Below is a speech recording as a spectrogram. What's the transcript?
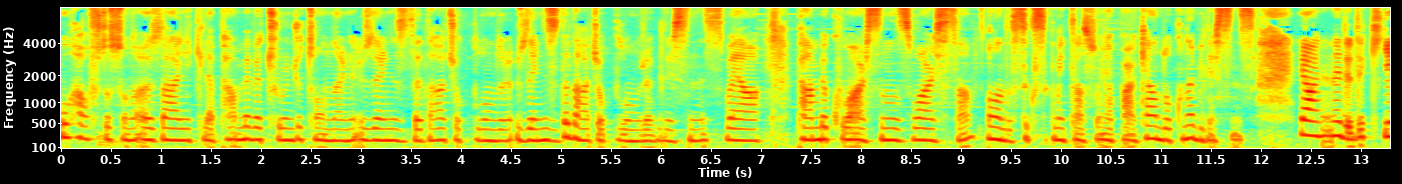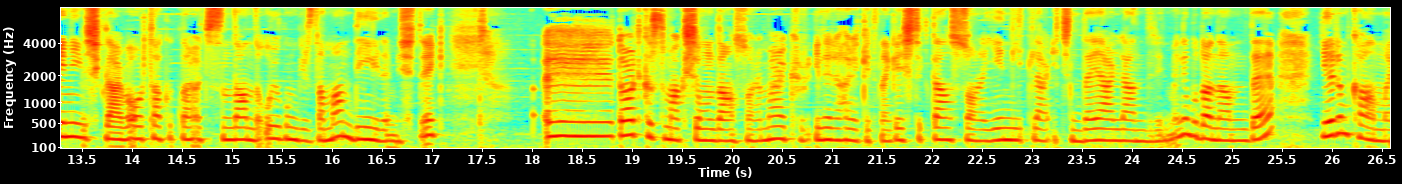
bu hafta sonu özellikle pembe ve turuncu tonlarını üzerinizde daha çok bulundur üzerinizde daha çok bulundurabilirsiniz veya pembe kuvarsınız varsa ona da sık sık meditasyon yaparken dokunabilirsiniz. Yani ne dedik? Yeni ilişkiler ve ortaklıklar açısından da uygun bir zaman değil demiştik. 4 Kasım akşamından sonra Merkür ileri hareketine geçtikten sonra yenilikler için değerlendirilmeli. Bu dönemde yarım kalma,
